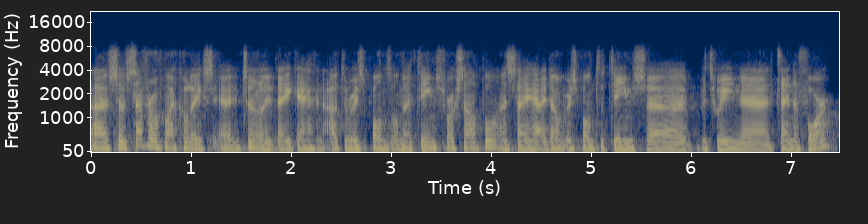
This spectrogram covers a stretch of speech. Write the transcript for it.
uh, so several of my colleagues uh, internally they can have an auto response on their teams, for example, and say I don't respond to teams uh, between uh, ten and four.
